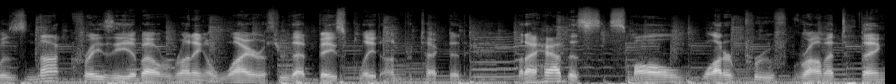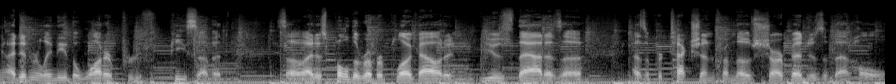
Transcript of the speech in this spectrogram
Was not crazy about running a wire through that base plate unprotected, but I had this small waterproof grommet thing. I didn't really need the waterproof piece of it, so I just pulled the rubber plug out and used that as a, as a protection from those sharp edges of that hole.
